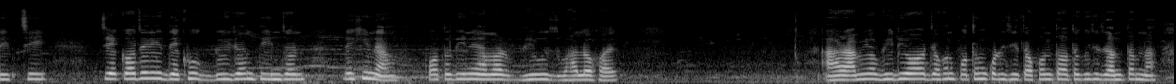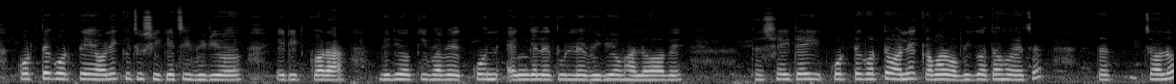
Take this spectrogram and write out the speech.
দিচ্ছি, যে কজনই দেখুক, দুইজন, তিনজন, দেখি না কতদিনে আমার ভিউজ ভালো হয়। আর আমিও ভিডিও যখন প্রথম করেছি, তখন তো অত কিছু জানতাম না। করতে করতে অনেক কিছু শিখেছি ভিডিও এডিট করা, ভিডিও কীভাবে, কোন অ্যাঙ্গেলে তুললে ভিডিও ভালো হবে। তো সেইটাই করতে করতে অনেক আমার অভিজ্ঞতা হয়েছে। তা চলো,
